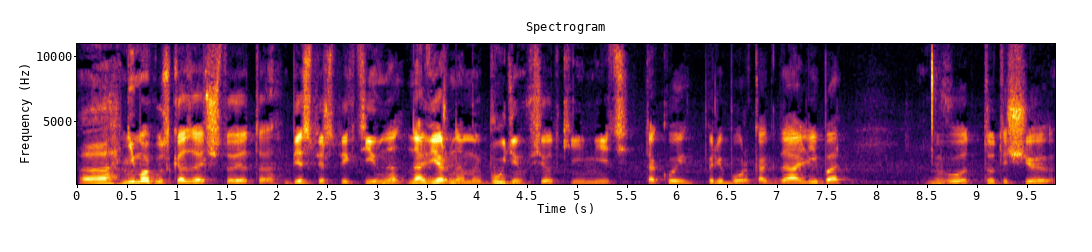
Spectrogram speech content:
Э, не могу сказать, что это бесперспективно. Наверное, мы будем все-таки иметь такой прибор когда-либо. Вот. Тут еще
